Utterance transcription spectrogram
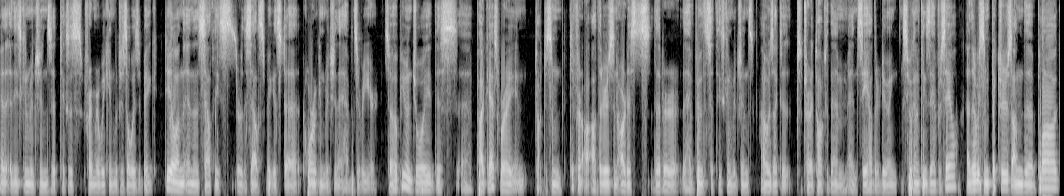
at, at these conventions at Texas Frightmare Weekend, which is always a big deal in, in the Southeast or the South's biggest uh, horror convention that happens every year. So I hope you enjoy this uh, podcast where I talk to some different authors and artists that are that have booths at these conventions. I always like to, to try to talk to them and see how they're doing, see what kind of things they have for sale. Uh, there'll be some pictures on the blog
